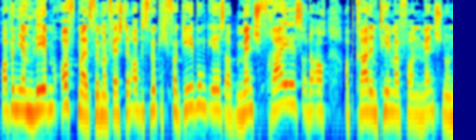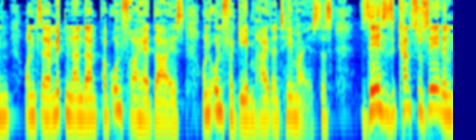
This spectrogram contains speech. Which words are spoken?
ob in ihrem Leben oftmals will man feststellen, ob es wirklich Vergebung ist, ob ein Mensch frei ist oder auch, ob gerade im Thema von Menschen und, und äh, Miteinander, ob Unfreiheit da ist und Unvergebenheit ein Thema ist. Das kannst du sehen im,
